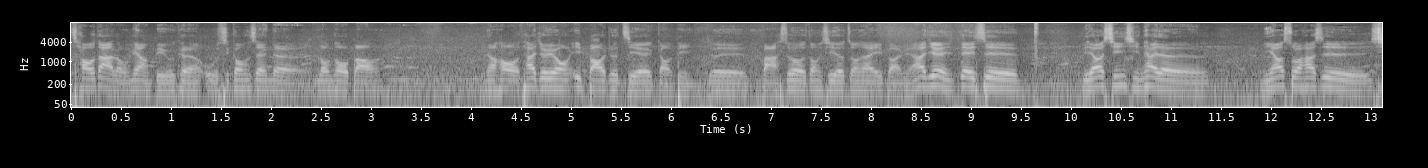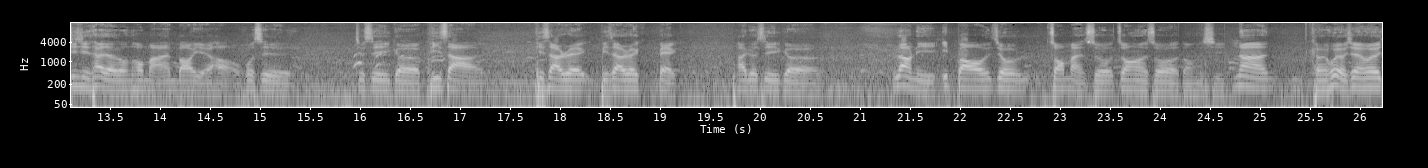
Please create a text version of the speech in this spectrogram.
超大容量，比如可能五十公升的龙头包，然后他就用一包就直接搞定，就是把所有东西都装在一包里面。它就类似比较新形态的，你要说它是新形态的龙头马鞍包也好，或是就是一个披萨披萨 rack 披萨 rack bag，它就是一个。让你一包就装满所有装了所有的东西，那可能会有些人会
